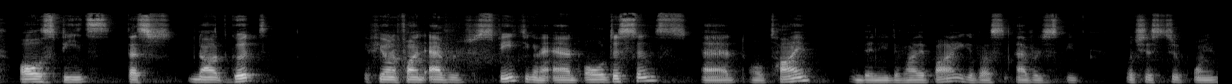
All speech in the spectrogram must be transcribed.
all speeds. That's not good. If you want to find average speed, you're going to add all distance, add all time, and then you divide it by, give us average speed, which is 2.3,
